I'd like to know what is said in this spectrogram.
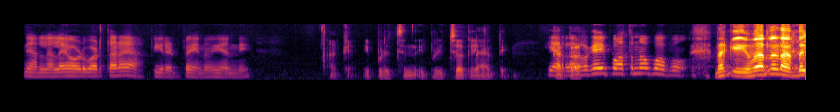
నెల నెల ఎవడు పడతాడా? పీరియడ్ పెయిన్ ఇవన్నీ. ఓకే ఇప్పుడు ఇచ్చింది ఇప్పుడు ఇచ్చా క్లారిటీ. ఎర్రగా అయిపోతున్నావు పాపం. నాకు ఏం మాట్లాడు అర్థం.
